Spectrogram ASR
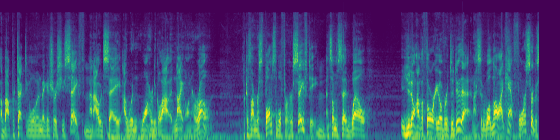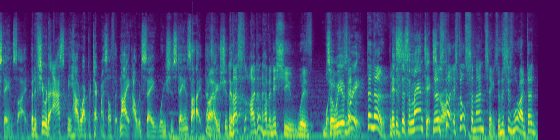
about protecting a woman, making sure she's safe. Mm. And I would say I wouldn't want her to go out at night on her own because I'm responsible for her safety. Mm. And someone said, well, you don't have authority over her to do that. And I said, well, no, I can't force her to stay inside. But if she were to ask me, how do I protect myself at night? I would say, well, you should stay inside. That's how you should do But it. That's I don't have an issue with. What So we just said. agree. No, no. It's the semantics. No, it's not. It's not semantics. And this is where I don't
